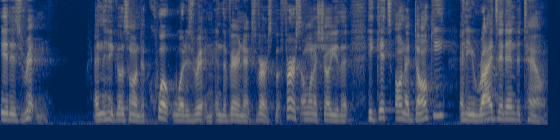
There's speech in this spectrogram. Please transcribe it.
it is written. And then he goes on to quote what is written in the very next verse. But first, I want to show you that he gets on a donkey and he rides it into town.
